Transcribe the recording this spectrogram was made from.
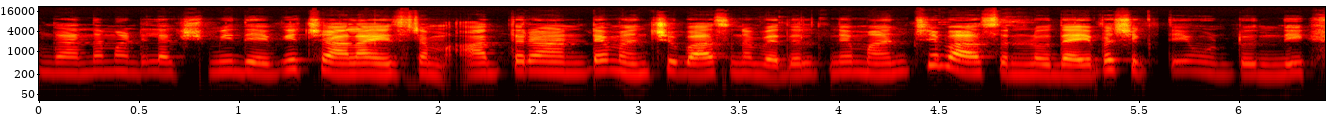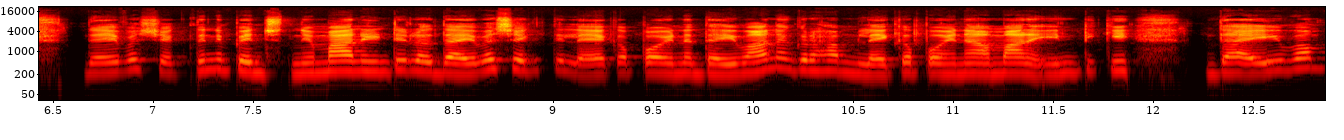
గంధం అంటే లక్ష్మీదేవికి చాలా ఇష్టం. అత్తర అంటే మంచి వాసన వెదలుతుంది. మంచి వాసనలో దైవశక్తి ఉంటుంది. దైవశక్తిని పెంచుతుంది. మన ఇంటిలో దైవశక్తి లేకపోయినా, దైవానుగ్రహం లేకపోయినా, మన ఇంటికి దైవం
